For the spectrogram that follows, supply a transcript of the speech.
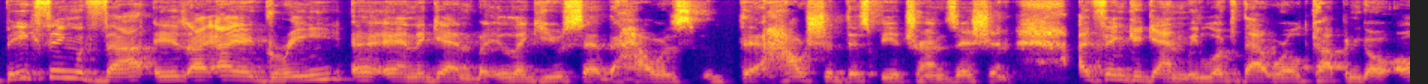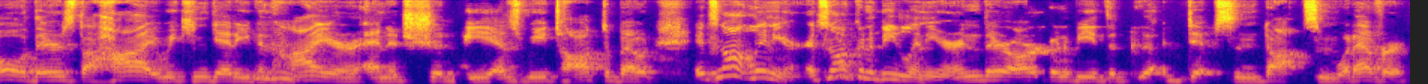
big thing with that is I, I, agree, and again, but like you said, how is the, how should this be a transition? I think again, we look at that World Cup and go, oh, there's the high. We can get even mm-hmm. higher, and it should be as we talked about. It's not linear. It's not going to be linear, and there are going to be the, the dips and dots and whatever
